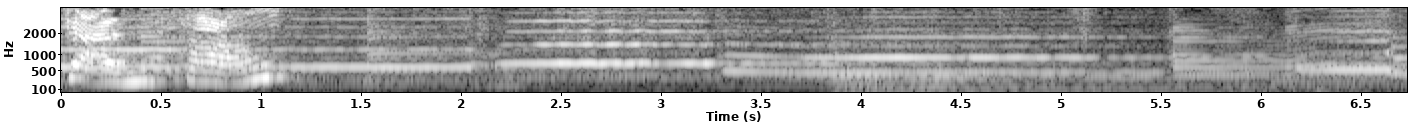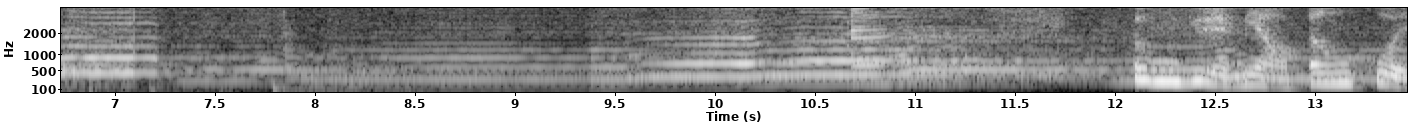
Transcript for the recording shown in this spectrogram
展藏。东岳庙灯会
